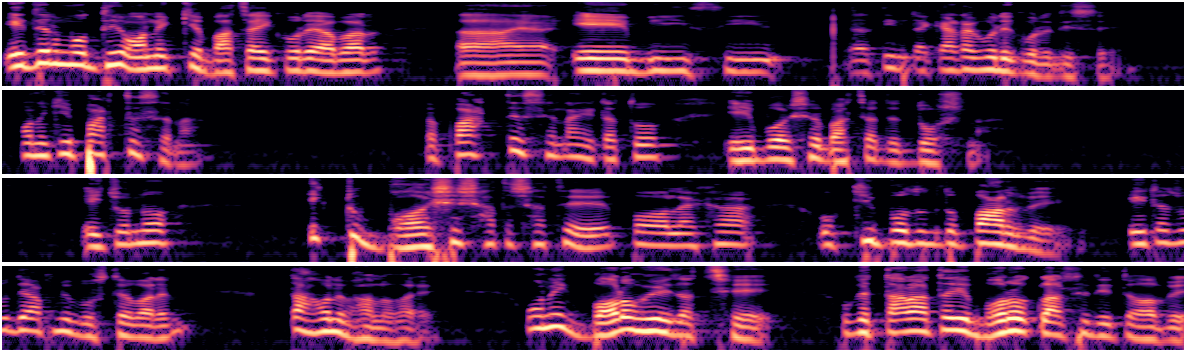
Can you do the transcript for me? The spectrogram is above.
এদের মধ্যে অনেককে বাছাই করে আবার এ বি সি তিনটা ক্যাটাগরি করে দিছে। অনেকেই পারতেছে না। তা পারতেছে না, এটা তো এই বয়সের বাচ্চাদের দোষ না। এই জন্য একটু বয়সের সাথে সাথে পড়ালেখা ও কি পর্যন্ত পারবে, এটা যদি আপনি বুঝতে পারেন, তাহলে ভালো হয়। অনেক বড় হয়ে যাচ্ছে, ওকে তাড়াতাড়ি বড় ক্লাসে দিতে হবে।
